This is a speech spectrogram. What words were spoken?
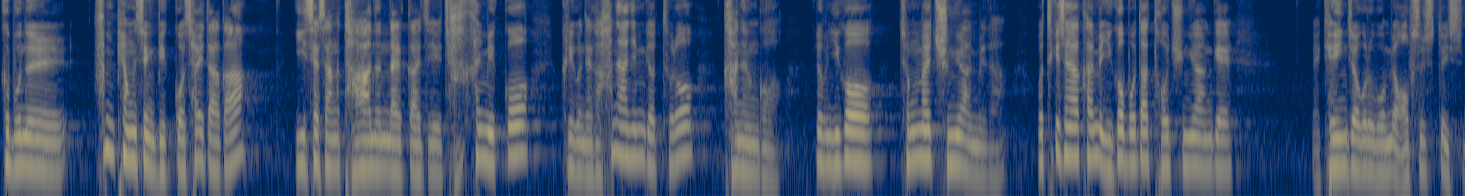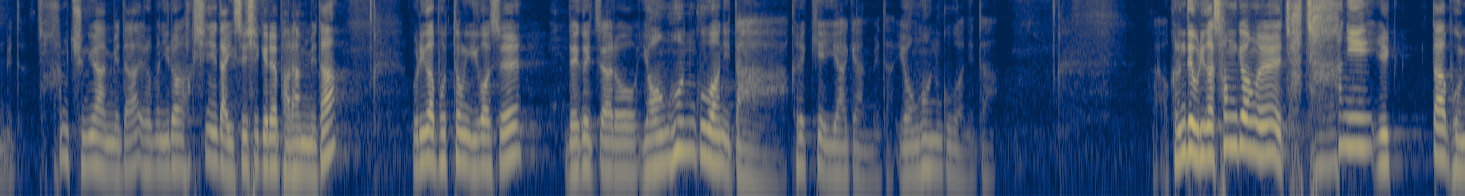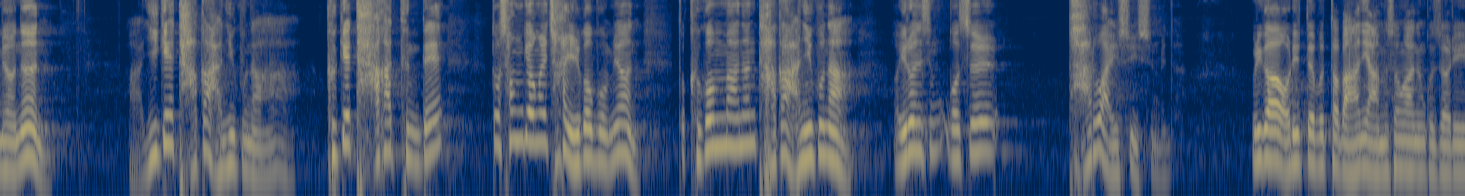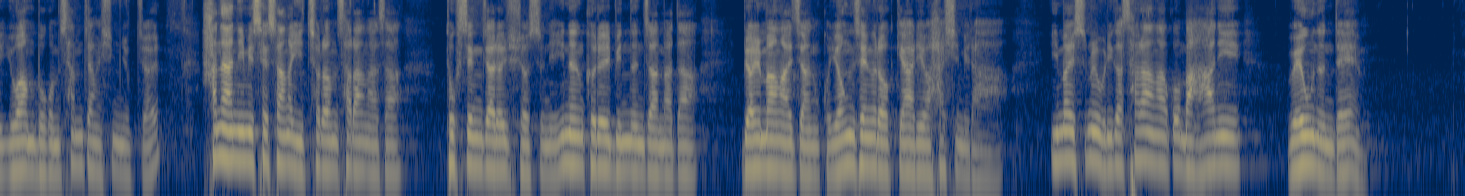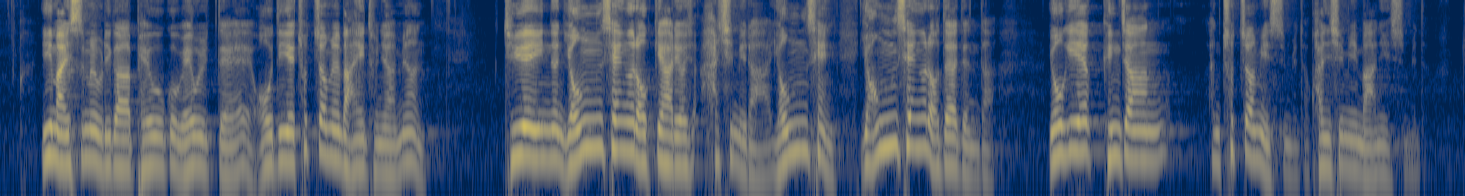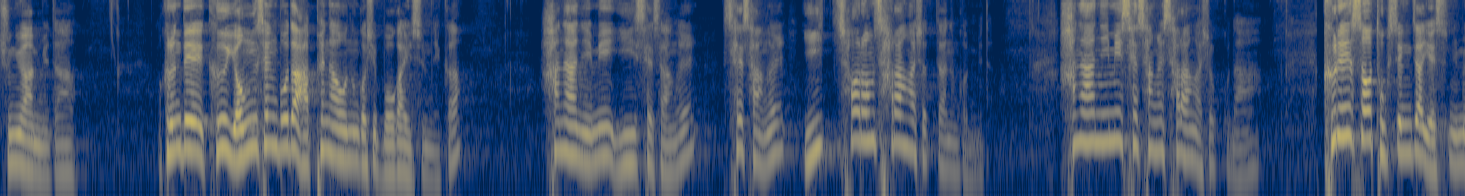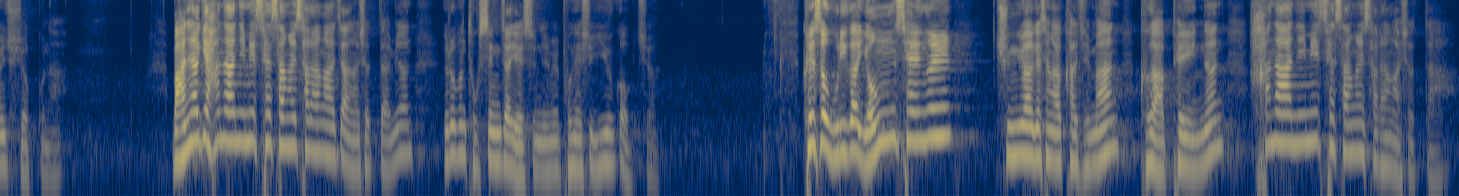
그분을 한평생 믿고 살다가 이 세상 다 하는 날까지 잘 믿고 그리고 내가 하나님 곁으로 가는 거. 여러분 이거 정말 중요합니다. 어떻게 생각하면 이거보다 더 중요한 게 개인적으로 보면 없을 수도 있습니다. 참 중요합니다. 여러분 이런 확신이 다 있으시기를 바랍니다. 우리가 보통 이것을 네 글자로 영혼 구원이다. 그렇게 이야기합니다. 영혼 구원이다. 그런데 우리가 성경을 차차히 읽다 보면은 아, 이게 다가 아니구나. 그게 다 같은데 또 성경을 잘 읽어보면 또 그것만은 다가 아니구나. 이런 것을 바로 알 수 있습니다. 우리가 어릴 때부터 많이 암송하는 구절이 요한복음 3장 16절. 하나님이 세상을 이처럼 사랑하사 독생자를 주셨으니 이는 그를 믿는 자마다 멸망하지 않고 영생을 얻게 하려 하심이라. 이 말씀을 우리가 사랑하고 많이 외우는데 이 말씀을 우리가 배우고 외울 때 어디에 초점을 많이 두냐면 뒤에 있는 영생을 얻게 하려 하심이라. 영생, 영생을 얻어야 된다. 여기에 굉장한 초점이 있습니다. 관심이 많이 있습니다. 중요합니다. 그런데 그 영생보다 앞에 나오는 것이 뭐가 있습니까? 하나님이 이 세상을 세상을 이처럼 사랑하셨다는 겁니다. 하나님이 세상을 사랑하셨구나. 그래서 독생자 예수님을 주셨구나. 만약에 하나님이 세상을 사랑하지 않으셨다면 여러분 독생자 예수님을 보내실 이유가 없죠. 그래서 우리가 영생을 중요하게 생각하지만 그 앞에 있는 하나님이 세상을 사랑하셨다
